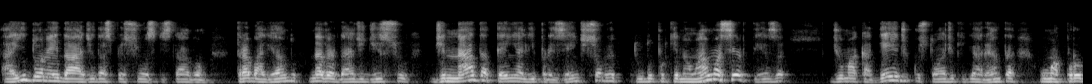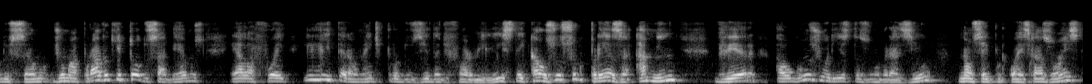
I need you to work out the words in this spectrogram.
à idoneidade das pessoas que estavam trabalhando, na verdade, disso de nada tem ali presente, sobretudo porque não há uma certeza de uma cadeia de custódia que garanta uma produção de uma prova que todos sabemos, ela foi literalmente produzida de forma ilícita e causou surpresa a mim ver alguns juristas no Brasil, não sei por quais razões,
